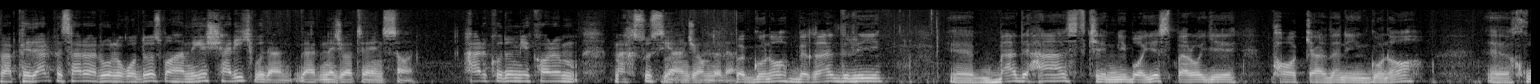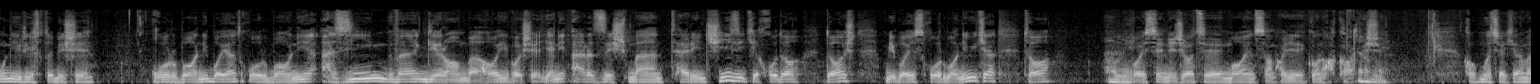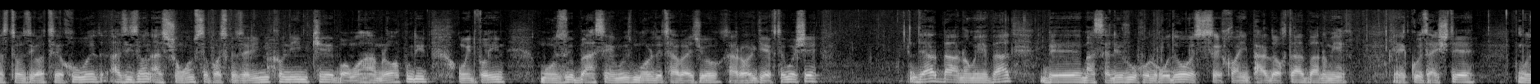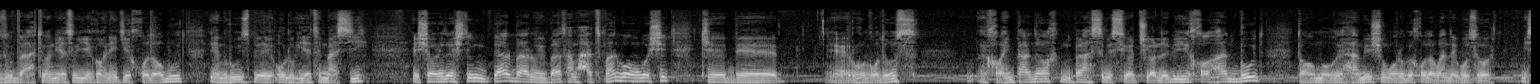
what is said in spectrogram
و پدر پسر و رول قدس با همدیگه شریک بودن در نجات انسان. هر کدوم یه کار مخصوصی. انجام دادن. و گناه به قدری بد هست که میبایست برای پاک کردن این گناه خونی ریخته بشه. قربانی باید قربانی عظیم و گرانبهایی باشه. یعنی ارزشمندترین چیزی که خدا داشت میبایست قربانی می‌کرد تا باعث نجات ما انسانهای گناهکار بشه. خب متشکرم از توضیحات خوب عزیزان. از شما سپاسگزاری می‌کنیم که با ما همراه بودید. امیدواریم موضوع بحث امروز مورد توجه قرار گرفته باشه. در برنامه بعد به مسئله روح القدس خواهیم پرداخت. در برنامه گذشته موضوع وحدانیت و یگانگی خدا بود. امروز به الوهیت مسیح اشاره داشتیم. در برنامه بعد هم حتما با ما باشید که به روح القدس خواهیم پرداخت. بحث بسیار جالبی خواهد بود. تا موقع همه شما رو به خداوند بزرگ می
